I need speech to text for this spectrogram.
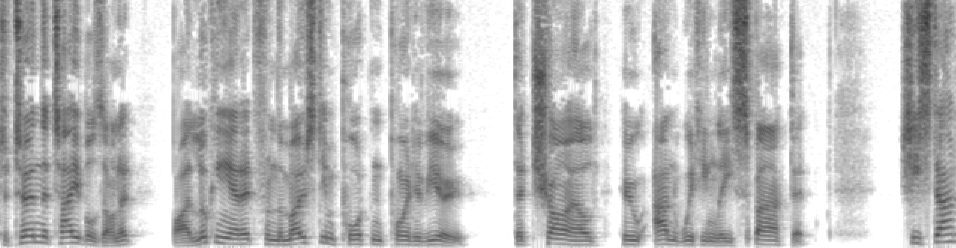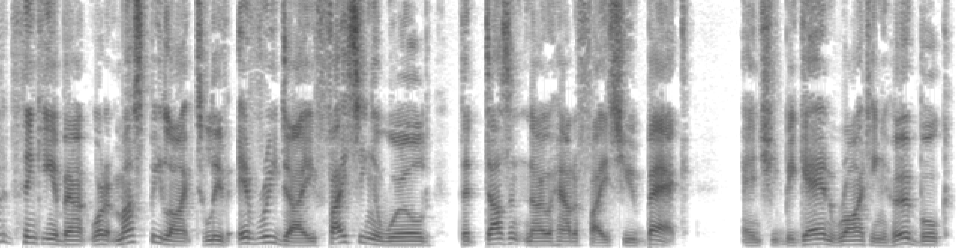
to turn the tables on it by looking at it from the most important point of view the child who unwittingly sparked it. She started thinking about what it must be like to live every day facing a world that doesn't know how to face you back, and she began writing her book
